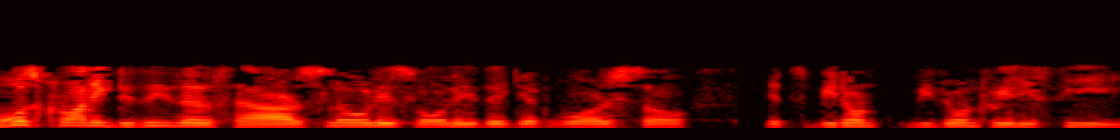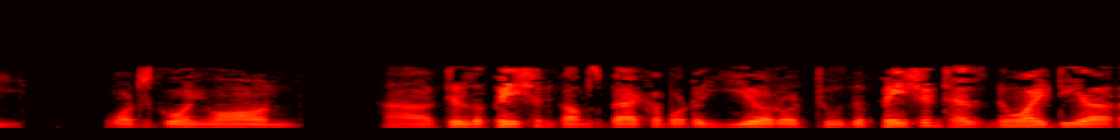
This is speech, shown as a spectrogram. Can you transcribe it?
most chronic diseases are slowly, slowly they get worse. So it's we don't we don't really see what's going on uh, till the patient comes back about a year or two. The patient has no idea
